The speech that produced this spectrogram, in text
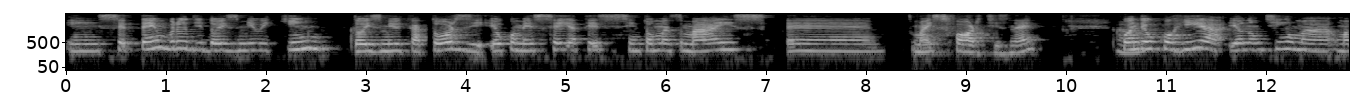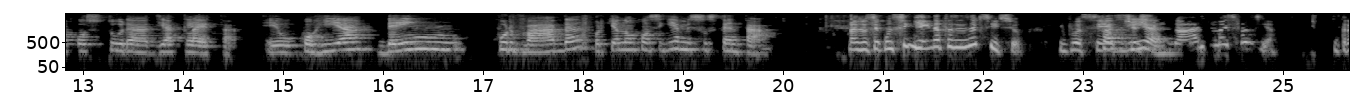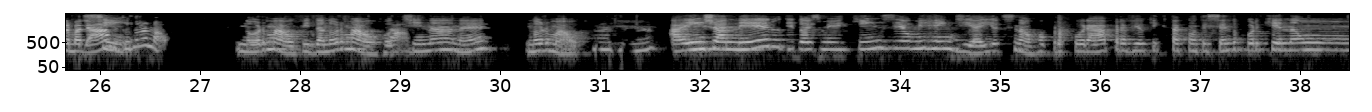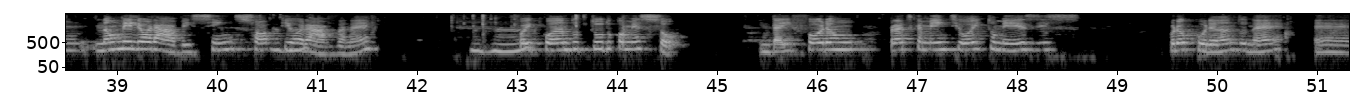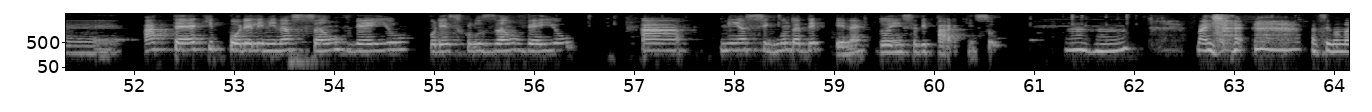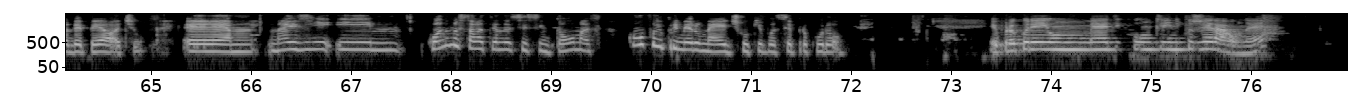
em setembro de 2015, 2014, eu comecei a ter esses sintomas mais, é, mais fortes, né? Ah. Quando eu corria, eu não tinha uma, uma postura de atleta, eu corria bem curvada, porque eu não conseguia me sustentar. Mas você conseguia ainda fazer exercício. E você fazia, dificuldade, mas fazia. E trabalhava, Sim. tudo normal. Normal, vida normal, tá. rotina, né? Normal. Uhum. Aí, em janeiro de 2015, eu me rendi. Aí eu disse: não, vou procurar para ver o que está acontecendo, porque não, não melhorava, e sim só uhum. piorava, uhum. né? Uhum. Foi quando tudo começou. E daí foram praticamente oito meses procurando, né? É, até que por eliminação veio, por exclusão veio a minha segunda DP, né? Doença de Parkinson. Uhum. Mas a segunda DP é ótimo. É, mas e, e, quando você estava tendo esses sintomas, qual foi o primeiro médico que você procurou? Eu procurei um médico, um clínico geral, né?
